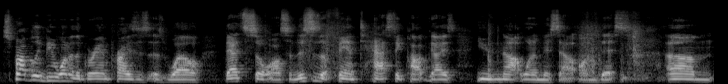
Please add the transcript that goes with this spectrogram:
This probably be one of the grand prizes as well. That's so awesome. This is a fantastic pop, guys. You do not want to miss out on this. Um,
